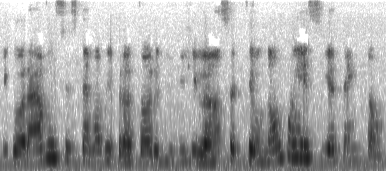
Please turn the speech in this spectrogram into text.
vigorava um sistema vibratório de vigilância que eu não conhecia até então.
